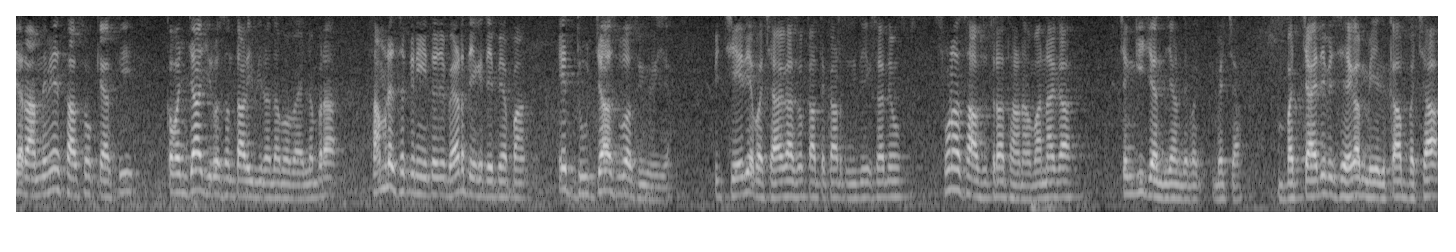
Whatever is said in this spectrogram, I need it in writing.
94781 51047 ਵੀਰਾਂ ਦਾ ਮੋਬਾਈਲ ਨੰਬਰ ਆ। ਸਾਹਮਣੇ ਸਕਰੀਨ ਤੇ ਜੇ ਬੈਠ ਦੇਖਦੇ ਪਏ ਆਪਾਂ, ਇਹ ਦੂਜਾ ਸੂਆ ਸੂਈ ਹੋਈ ਆ। ਪਿੱਛੇ ਇਹਦੇ ਬੱਚਾ ਹੈਗਾ, ਸੋ ਕੱਦ ਕੱਟ ਤੁਸੀਂ ਦੇਖ ਸਕਦੇ ਹੋ। ਸੋਹਣਾ ਸਾਫ਼ ਸੁਥਰਾ ਥਾਣਾ ਵਾਨਾਗਾ ਚੰਗੀ ਜੰਦ ਜਾਣ ਦੇ ਬ- ਵਿੱਚ ਬੱਚਾ ਇਹਦੇ ਵਿੱਚ ਹੈਗਾ ਮੇਲ ਕਾ ਬੱਚਾ।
